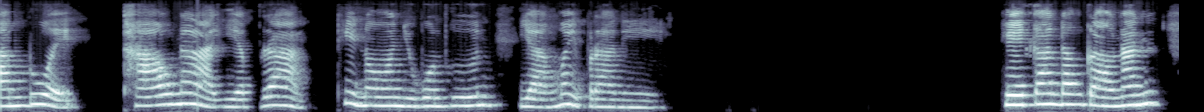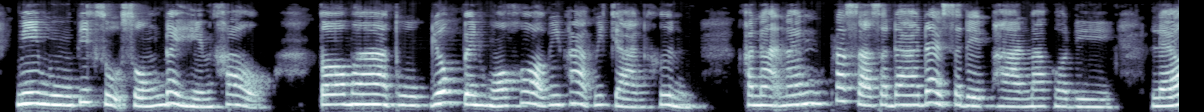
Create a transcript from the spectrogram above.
ามด้วย เท้าหน้าเหยียบร่างที่นอนอยู่บนพื้นอย่างไม่ปราณี เหตุการณ์ดังกล่าวนั้น มีหมู่ภิกษุสงฆ์ได้เห็นเข้า ต่อมาถูกยกเป็นหัวข้อวิพากษ์วิจารณ์ขึ้น ขณะนั้นพระศาสดาได้เสด็จผ่านมาพอดี แล้ว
